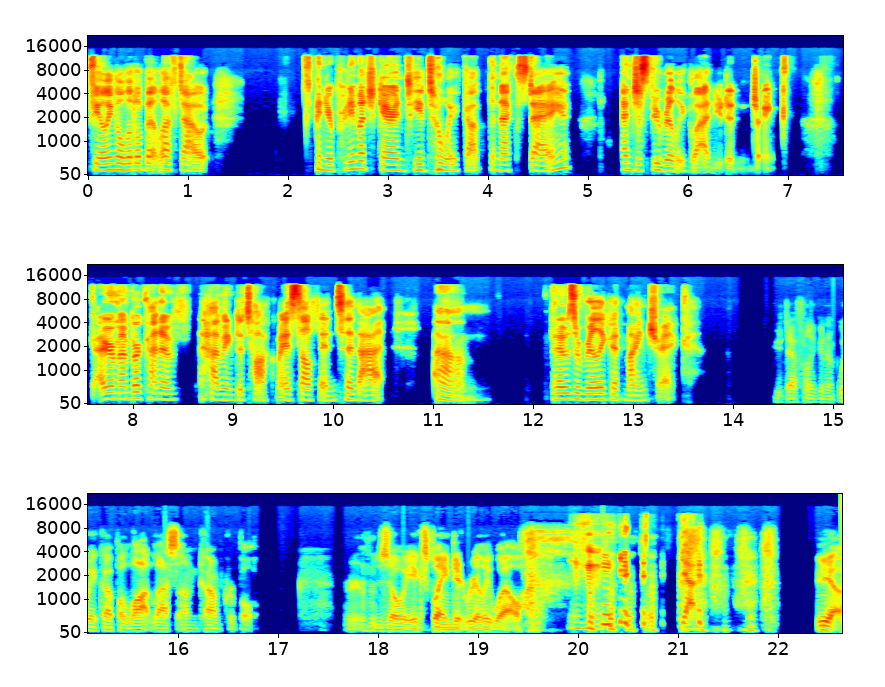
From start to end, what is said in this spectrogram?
feeling a little bit left out. And you're pretty much guaranteed to wake up the next day and just be really glad you didn't drink. I remember kind of having to talk myself into that. Um, but it was a really good mind trick. You're definitely going to wake up a lot less uncomfortable. Zoe explained it really well. Mm-hmm. yeah. Yeah.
